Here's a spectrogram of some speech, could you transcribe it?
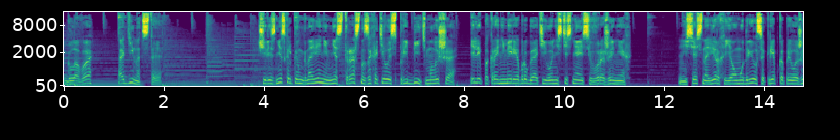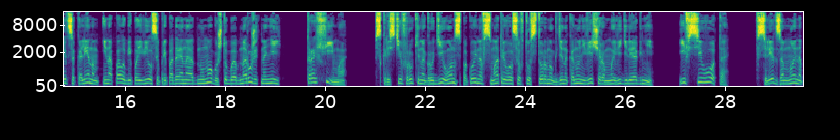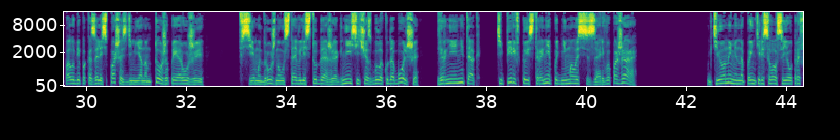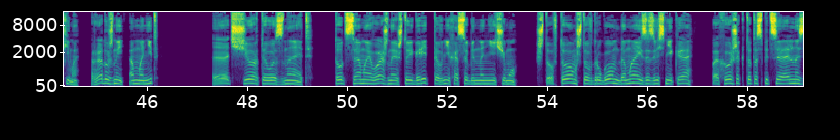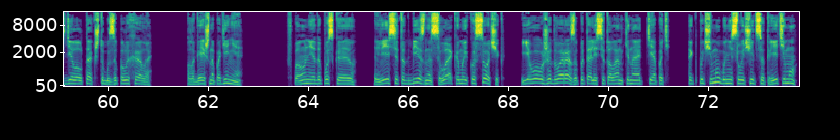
Глава 11. Через несколько мгновений мне страстно захотелось прибить малыша, или, по крайней мере, обругать его, не стесняясь в выражениях. Несясь наверх, я умудрился крепко приложиться коленом и на палубе появился, припадая на одну ногу, чтобы обнаружить на ней Трофима. Скрестив руки на груди, он спокойно всматривался в ту сторону, где накануне вечером мы видели огни. И всего-то. Вслед за мной на палубе показались Паша с Демьяном тоже при оружии. Все мы дружно уставились туда же, огней сейчас было куда больше. Вернее, не так. Теперь в той стороне поднималось зарево пожара. Где он именно, поинтересовался я у Трофима. Радужный, аммонит? А черт его знает. Тут самое важное, что и гореть-то в них особенно нечему. Что в том, что в другом дома из известняка. Похоже, кто-то специально сделал так, чтобы заполыхало. Полагаешь, нападение? Вполне допускаю. Весь этот бизнес — лакомый кусочек. Его уже два раза пытались у Таланкина оттяпать. Так почему бы не случиться третьему?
